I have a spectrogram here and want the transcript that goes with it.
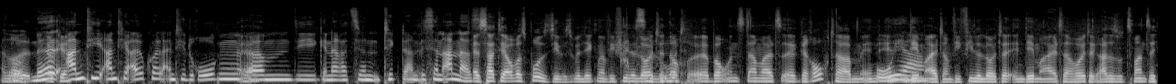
also oh, ne, okay. Anti, Anti-Alkohol, Anti-Drogen, ja. ähm, die Generation tickt da ein bisschen anders. Es hat ja auch was Positives. Überleg mal, wie viele Absolut. Leute noch äh, bei uns damals äh, geraucht haben in, oh, in, in ja. dem Alter und wie viele Leute in dem Alter heute gerade so 20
